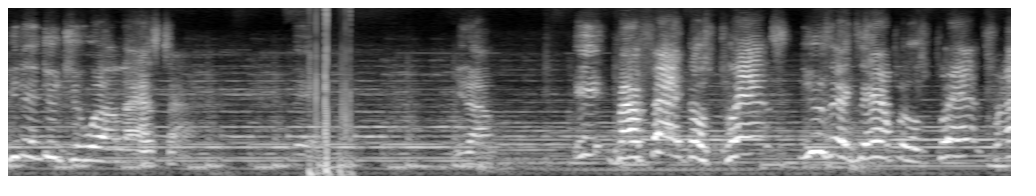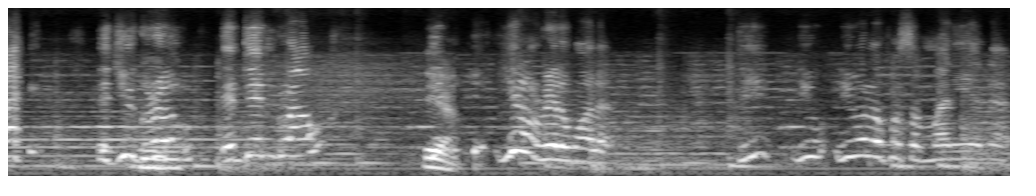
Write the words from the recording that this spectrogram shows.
you didn't do too well last time. You know? It, matter of fact, those plants, use the example of those plants, right? That you grew, mm that didn't grow. Yeah. You, you don't really want to Do you you you want to put some money in that?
